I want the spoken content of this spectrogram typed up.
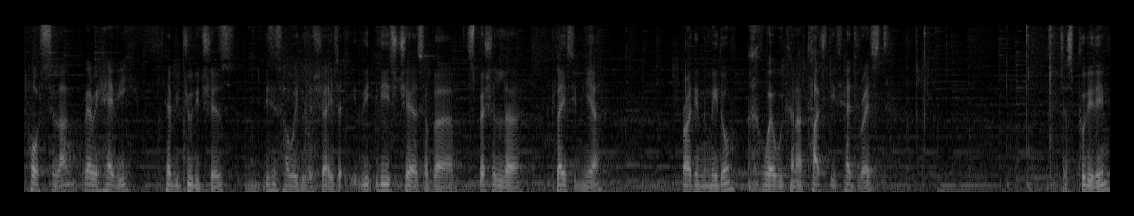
porcelain, very heavy, heavy duty chairs. This is how we do the shaves. These chairs have a special uh, place in here, right in the middle, where we can attach this headrest. Just put it in,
